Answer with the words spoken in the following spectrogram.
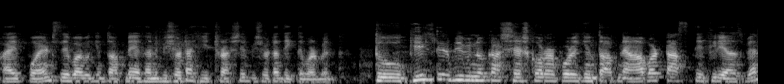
ফাইভ পয়েন্টস এভাবে কিন্তু আপনি এখানে বিষয়টা হিট রাশের বিষয়টা দেখতে পারবেন। তো গিল্টের বিভিন্ন কাজ শেষ করার পরে কিন্তু আপনি আবার টাস্কে ফিরে আসবেন।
